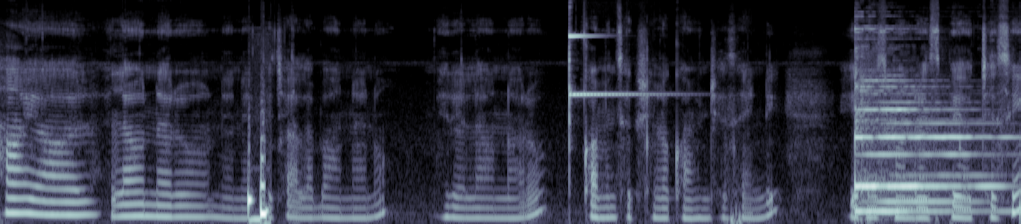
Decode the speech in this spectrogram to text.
హాయ్ ఆల్ ఎలా ఉన్నారు? నేనైతే చాలా బాగున్నాను. మీరు ఎలా ఉన్నారు? కామెంట్ సెక్షన్లో కామెంట్ చేసేయండి. ఈరోజు మన రెసిపీ వచ్చేసి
